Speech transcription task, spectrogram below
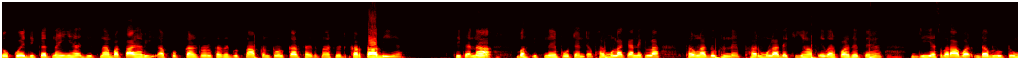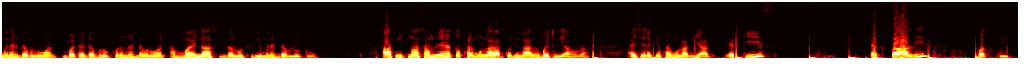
तो कोई दिक्कत नहीं है। जितना बताए अभी आपको कंट्रोल करने को, उतना आप कंट्रोल कर सकते उतना स्टूडेंट करता भी है। ठीक है ना? बस इतने इंपॉर्टेंट है। फार्मूला क्या निकला? फार्मूला दुख नहीं फार्मूला देखिए, यहाँ एक बार पढ़ देते हैं। जी एस बराबर W two minus W one बटे W four minus W one और minus W three minus W two आप इतना समझे हैं तो फार्मूला आपको दिमाग में बैठ गया होगा। ऐसे रखिए फार्मूला की याद। इक्कीस, इकतालीस, बत्तीस।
